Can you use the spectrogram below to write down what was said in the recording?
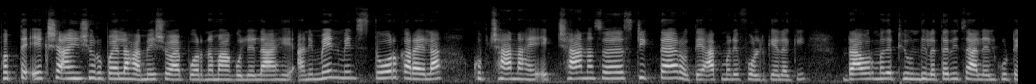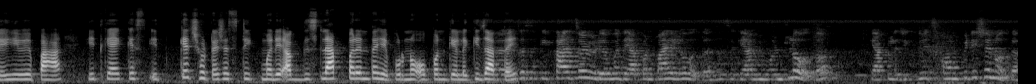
फक्त एकशे ऐंशी रुपयाला हा मेशो ॲपवरनं मागवलेला आहे आणि मेन मेन स्टोअर करायला खूप छान आहे. एक छान असं स्टिक तयार होते आतमध्ये फोल्ड केलं की. ड्रावरमध्ये ठेवून दिलं तरी चालेल कुठेही हे पहा. इतक्या इतक्या इतक्या छोट्याशा स्टिकमध्ये अगदी स्लॅबपर्यंत हे पूर्ण ओपन केलं की जात आहे जसं की कालच्या व्हिडिओमध्ये आपण पाहिलं होतं जसं की आम्ही म्हटलं होतं की आपलं जे क्विज कॉम्पिटिशन होतं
